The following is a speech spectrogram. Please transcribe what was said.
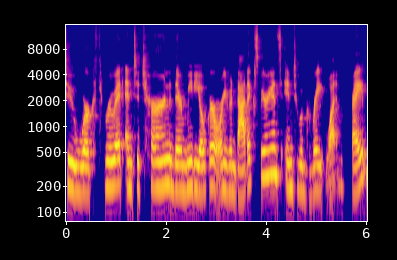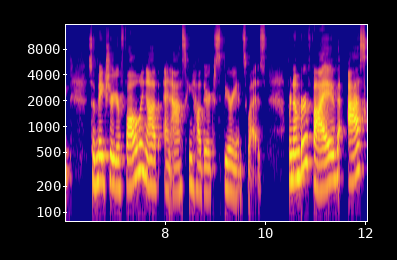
to work through it and to turn their mediocre or even bad experience into a great one, right? So make sure you're following up and asking how their experience was. For number five, ask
